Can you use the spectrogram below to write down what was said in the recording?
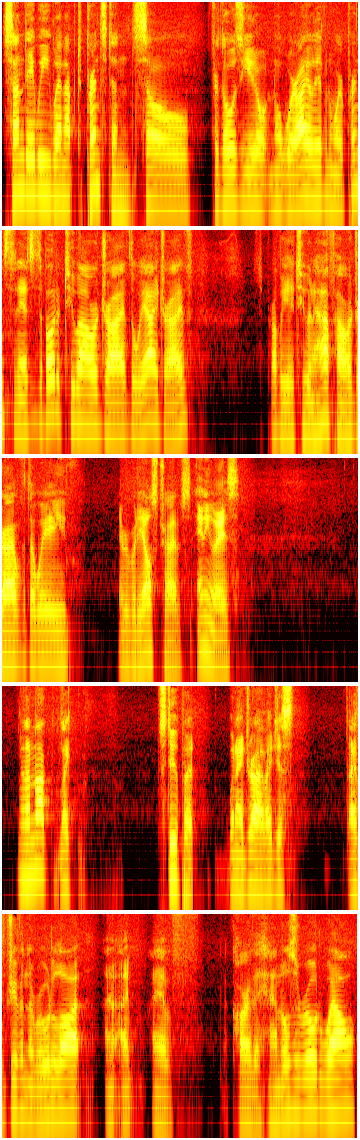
Sunday we went up to Princeton. So for those of you who don't know where I live and where Princeton is, it's about a two hour drive the way I drive. It's probably a two and a half hour drive the way everybody else drives. Anyways, and I'm not like stupid when I drive. I just I've driven the road a lot. I I, I have a car that handles the road well,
